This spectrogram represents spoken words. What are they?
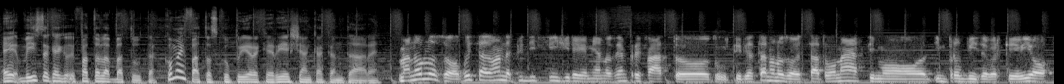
eh, visto che hai fatto la battuta, come hai fatto a scoprire che riesci anche a cantare? Ma non lo so, questa è la domanda più difficile che mi hanno sempre fatto tutti. In realtà non lo so, è stato un attimo improvviso perché io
